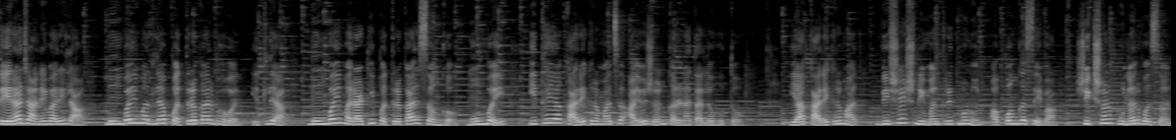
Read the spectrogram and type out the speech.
तेरा जानेवारीला मुंबईमधल्या पत्रकार भवन इथल्या मुंबई मराठी पत्रकार संघ मुंबई इथे या कार्यक्रमाचं आयोजन करण्यात आलं होतं. या कार्यक्रमात विशेष निमंत्रित म्हणून अपंग सेवा शिक्षण पुनर्वसन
